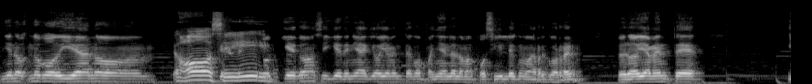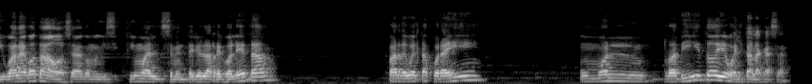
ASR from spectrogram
yo no, no podía, no... Oh, sí. Quieto, así que tenía que obviamente acompañarla lo más posible como a recorrer, pero obviamente igual acotado, o sea, como que fuimos al cementerio La Recoleta, un par de vueltas por ahí, un mall rapidito y vuelta a la casa.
